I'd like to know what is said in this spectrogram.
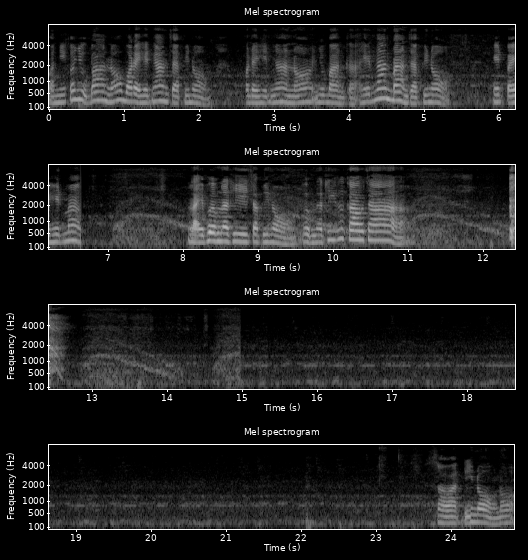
วันนี้ก็อยู่บ้านเนาะบ่ได้เฮ็ดงานจ้ะพี่น้องบ่ได้เฮ็ดงานเนาะอยู่บ้านก็เฮ็ดงานบ้านจ้ะพี่น้องเฮ็ดไปเฮ็ดมากไหลเพิ่มนาทีจ้ะพี่น้องเพิ่มนาทีคือเก่าจ้า สวัสดีน้องเนาะ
